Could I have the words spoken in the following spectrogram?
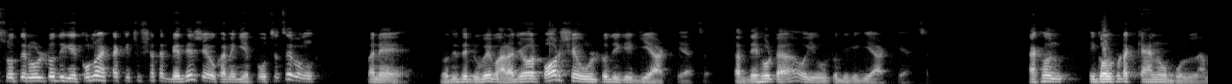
স্রোতের উল্টো দিকে কোনো একটা কিছুর সাথে বেঁধে সে ওখানে গিয়ে পৌঁছেছে এবং মানে নদীতে ডুবে মারা যাওয়ার পর সে উল্টো দিকে গিয়ে আটকে আছে। তার দেহটা ওই উল্টো দিকে গিয়ে আটকে আছে। এখন এই গল্পটা কেন বললাম?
